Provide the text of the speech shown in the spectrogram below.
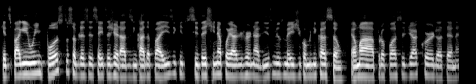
que eles paguem um imposto imposto sobre as receitas geradas em cada país e que se destine a apoiar o jornalismo e os meios de comunicação. É uma proposta de acordo até, né?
